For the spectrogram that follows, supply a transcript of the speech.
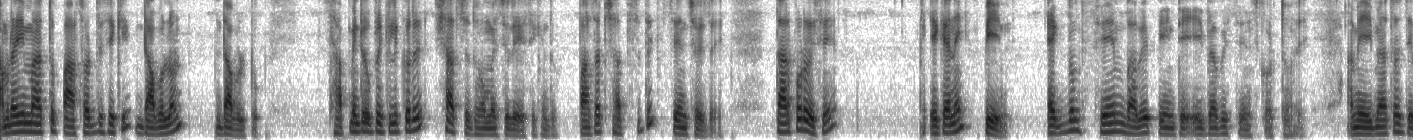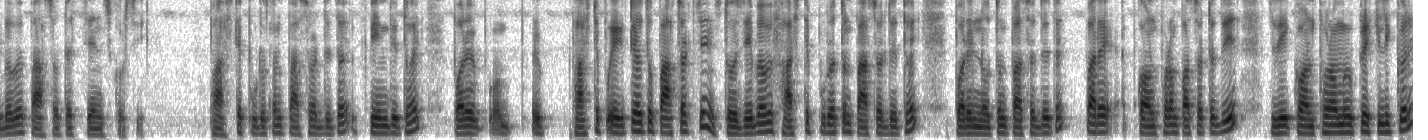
আমরা এই মাত্র পাসওয়ার্ড দিয়েছি কি? ডাবল ওয়ান ডাবল টু সাবমিটের উপরে ক্লিক করে সাথে সাথে হোমে চলে এসেছে কিন্তু পাসওয়ার্ড সাথে সাথে চেঞ্জ হয়ে যায়। তারপর হয়েছে এখানে পিন একদম সেমভাবে পিনটা এইভাবে চেঞ্জ করতে হয়। আমি এই মাত্র যেভাবে পাসওয়ার্ডটা চেঞ্জ করছি। ফার্স্টে পুরাতন পাসওয়ার্ড দিতে হয় পিন দিতে হয়, পরে ফার্স্টে এটা তো পাসওয়ার্ড চেঞ্জ তো যেভাবে ফার্স্টে পুরাতন পাসওয়ার্ড দিতে হয়, পরে নতুন পাসওয়ার্ড দিতে হয়, পরে কনফার্ম পাসওয়ার্ডটা দিয়ে যদি কনফার্মের উপরে ক্লিক করে,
